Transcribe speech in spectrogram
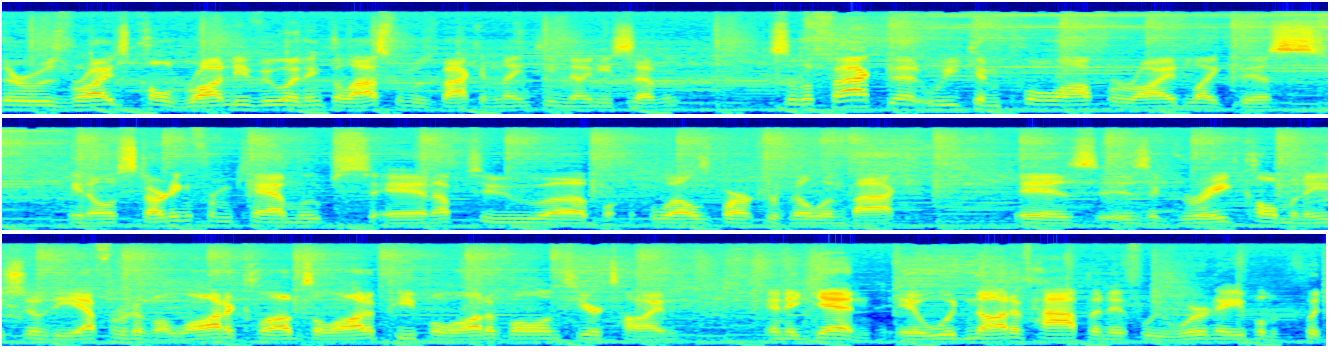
there was rides called Rendezvous. I think the last one was back in 1997. So the fact that we can pull off a ride like this, you know, starting from Kamloops and up to uh, Wells, Barkerville and back, is, is a great culmination of the effort of a lot of clubs, a lot of people, a lot of volunteer time. And again, it would not have happened if we weren't able to put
